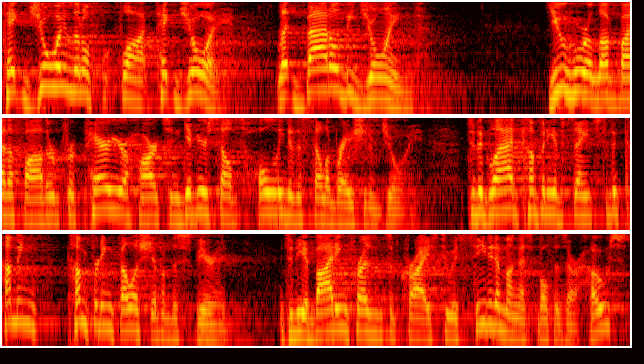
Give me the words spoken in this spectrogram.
Take joy, little flock. Take joy. Let battle be joined. You who are loved by the Father, prepare your hearts and give yourselves wholly to the celebration of joy to the glad company of saints, to the coming comforting fellowship of the Spirit, and to the abiding presence of Christ, who is seated among us both as our host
